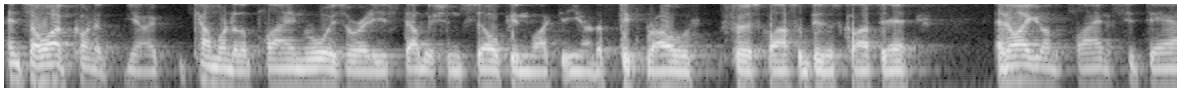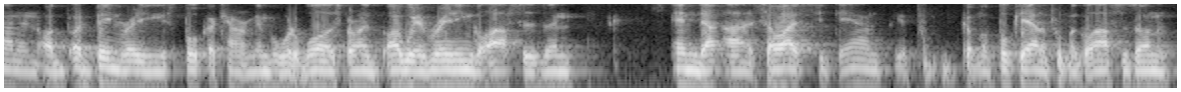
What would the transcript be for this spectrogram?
and so I've kind of you know come onto the plane. Roy's already established himself in like the you know the fifth row of first class or business class there. And I get on the plane, I sit down, and I've, I'd been reading this book. I can't remember what it was, but I, I wear reading glasses, and and uh, so I sit down, got my book out, and put my glasses on.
